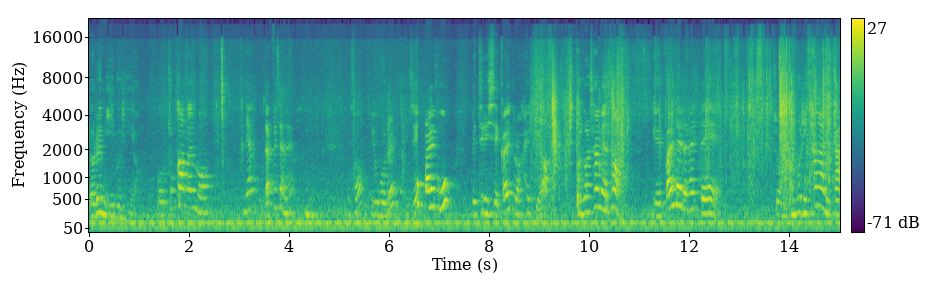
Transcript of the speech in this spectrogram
여름 이불이에요. 뭐 촉감은 뭐 그냥 나쁘지 않아요. 그래서 이거를 이제 꼭 빨고 매트리스에 깔도록 할게요. 이걸 사면서 이게 빨래를 할 때좀 이불이 상하니까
